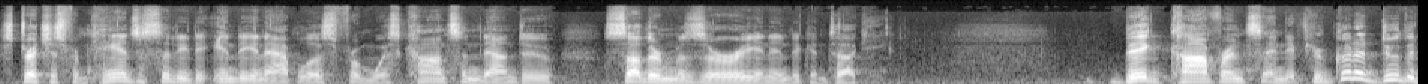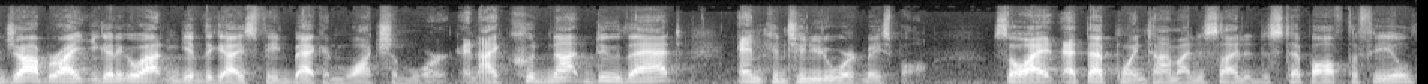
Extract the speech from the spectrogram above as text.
stretches from Kansas City to Indianapolis, from Wisconsin down to southern Missouri and into Kentucky. Big conference, and if you're going to do the job right, you got to go out and give the guys feedback and watch them work. And I could not do that and continue to work baseball. So I, at that point in time, I decided to step off the field.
